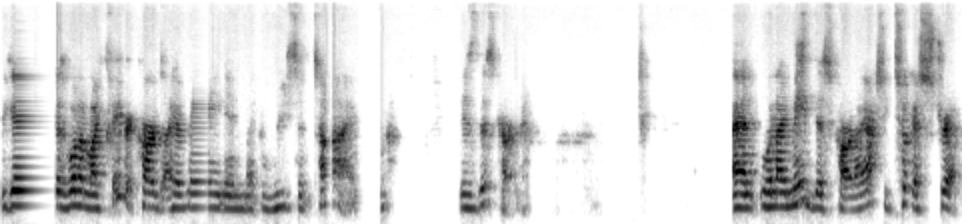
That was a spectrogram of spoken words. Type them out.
because one of my favorite cards I have made in like recent time is this card. And when I made this card, I actually took a strip.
